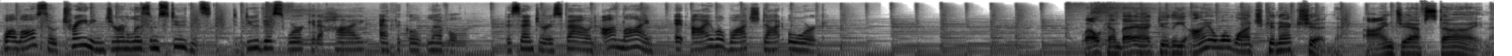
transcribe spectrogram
while also training journalism students to do this work at a high ethical level. The center is found online at iowawatch.org. Welcome back to the Iowa Watch Connection. I'm Jeff Stein.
